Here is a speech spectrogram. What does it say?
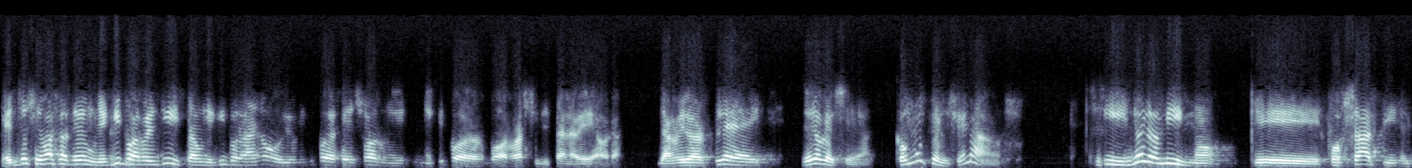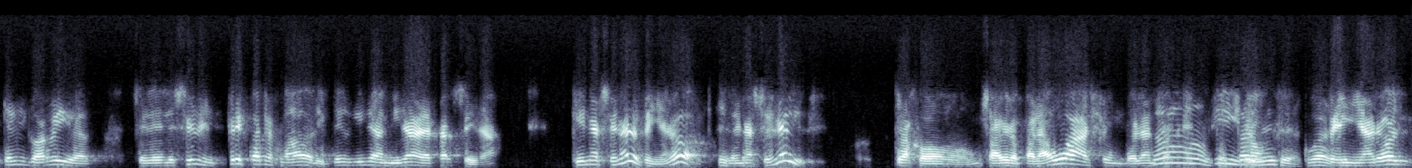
Entonces vas a tener un equipo de rentista, un equipo de Danubio, un equipo de defensor, un, equipo de, bueno, Racing está en la B ahora, de River Plate, de lo que sea, con muchos lesionados. Y no lo mismo que Fossati, el técnico de River, se le lesionen tres, cuatro jugadores y tenga que ir a mirar a la tercera, que Nacional o Peñarol. El Nacional trajo un sabero paraguayo, un volante argentino, Peñarol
